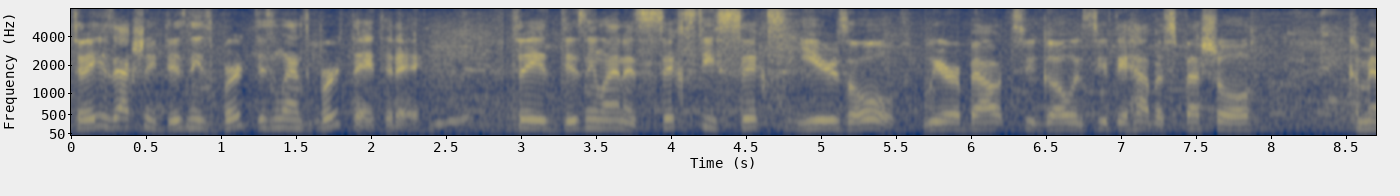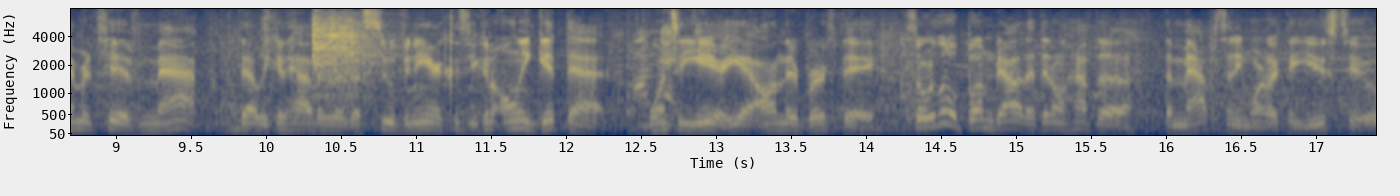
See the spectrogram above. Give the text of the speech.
Today is actually Disney's birth, Disneyland's birthday today. Mm-hmm. Today Disneyland is 66 years old. We are about to go and see if they have a special commemorative map that we could have as like a souvenir because you can only get that On once that a year, yeah, on their birthday. So we're a little bummed out that they don't have the, the maps anymore like they used to.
